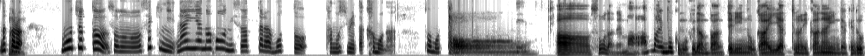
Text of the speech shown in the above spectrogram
だから、もうちょっと、その席に、内野の方に座ったら、もっと楽しめたかもな、と思ったり。あああ、そうだね。まあ、あんまり僕も普段バンテリンの外野ってのは行かないんだけど、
